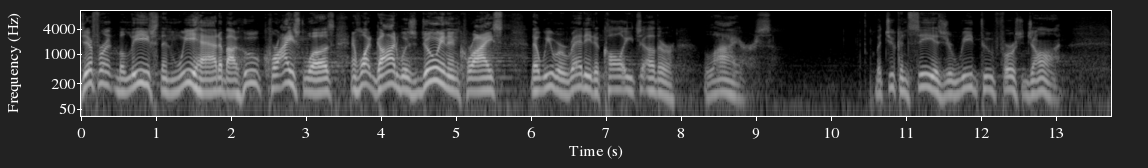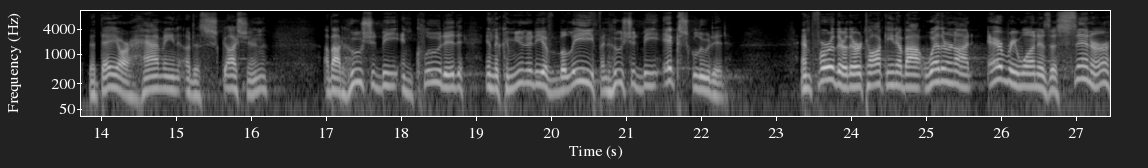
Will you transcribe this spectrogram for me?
different beliefs than we had about who Christ was and what God was doing in Christ that we were ready to call each other liars. But you can see as you read through First John that they are having a discussion about who should be included in the community of belief and who should be excluded. And further, they're talking about whether or not everyone is a sinner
